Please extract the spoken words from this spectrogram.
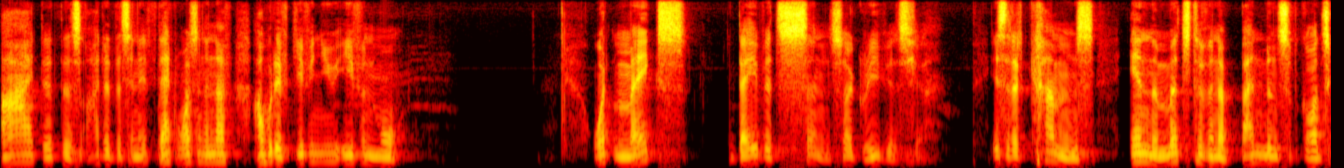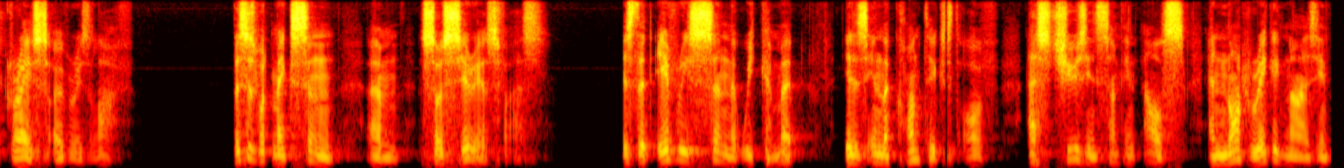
I did this, I did this. And if that wasn't enough, I would have given you even more. What makes David's sin so grievous here is that it comes in the midst of an abundance of God's grace over his life. This is what makes sin um, so serious for us, is that every sin that we commit is in the context of us choosing something else and not recognizing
